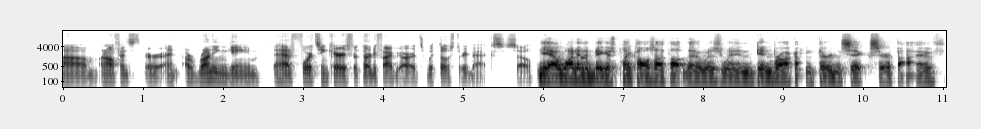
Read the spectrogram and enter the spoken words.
um, an offense or an, a running game that had 14 carries for 35 yards with those three backs. So yeah, one of the biggest play calls I thought though was when Denbrock on third and six or five,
